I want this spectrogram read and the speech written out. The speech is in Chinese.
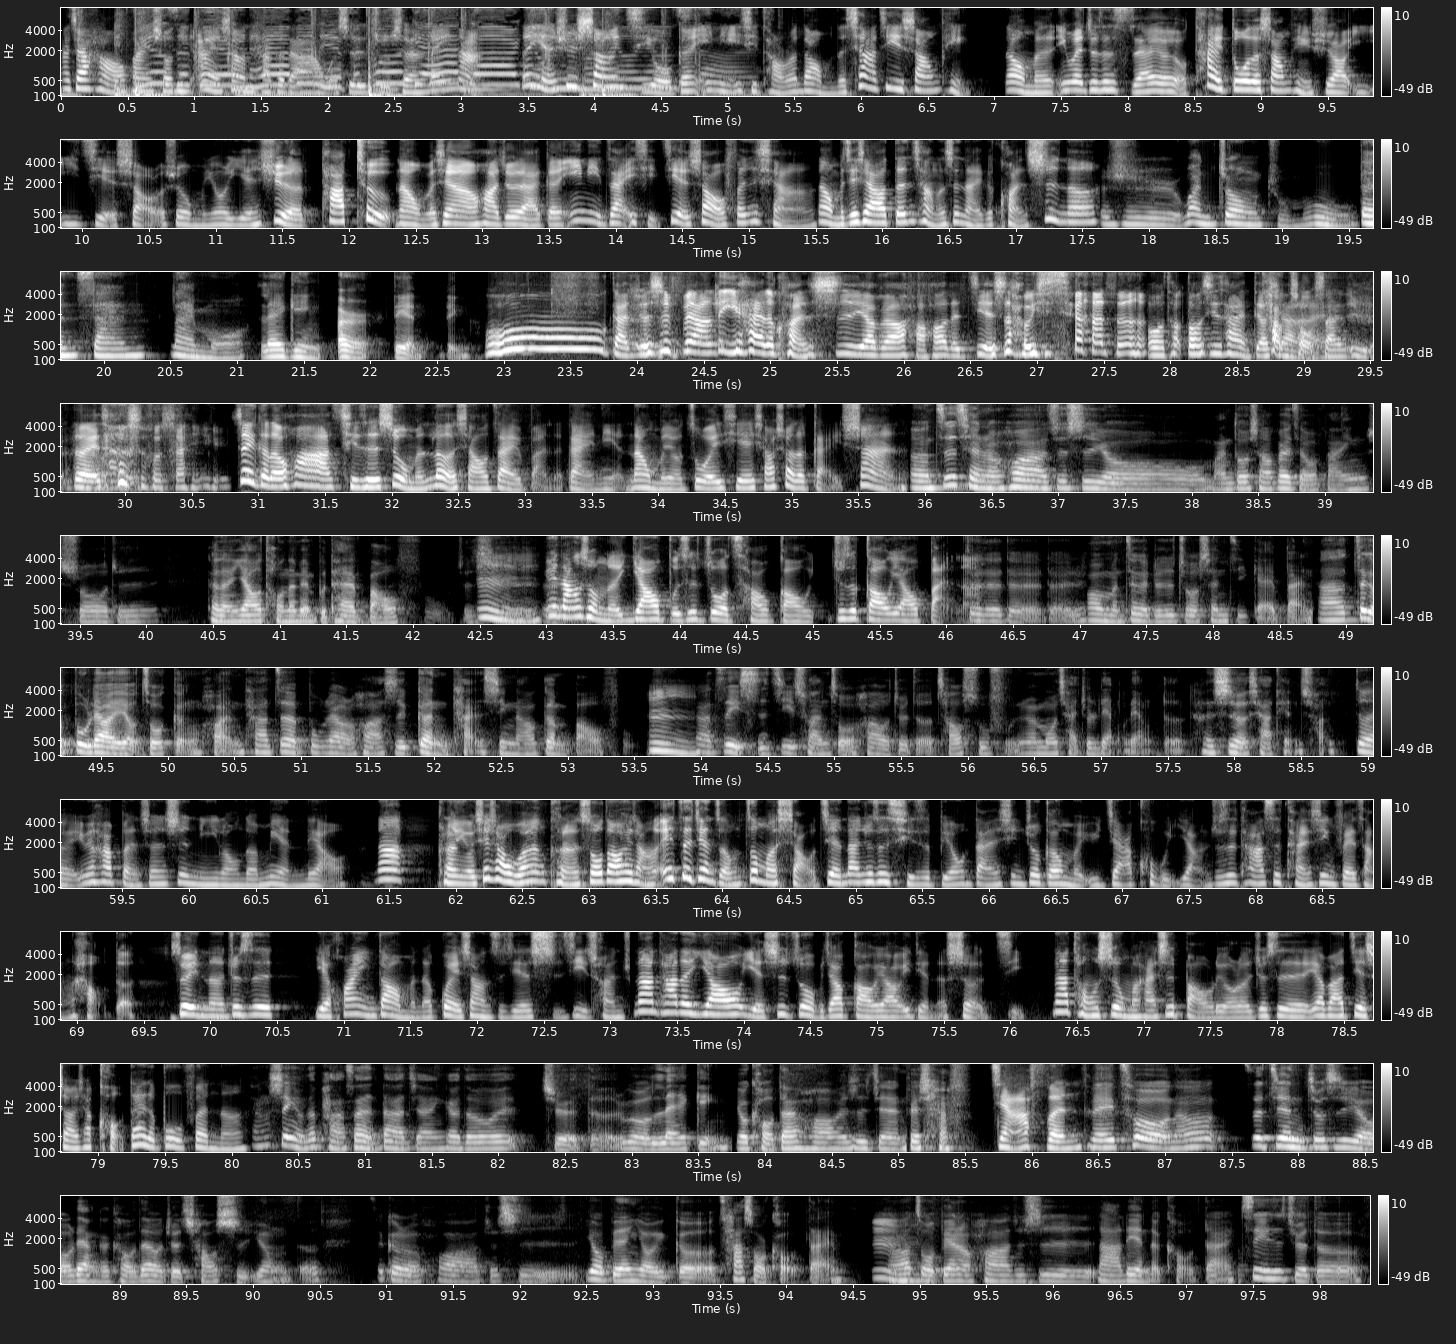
大家好，欢迎收听《爱上塔克达》，我是主持人雷娜。那延续上一集，我跟伊妮一起讨论到我们的夏季商品。那我们因为就是实在有太多的商品需要一一介绍了，所以我们又延续了 Part Two。那我们现在的话就来跟伊妮在一起介绍分享。那我们接下来要登场的是哪一个款式呢？就是万众瞩目登山耐磨 Legging 二点零哦，感觉是非常厉害的款式，要不要好好的介绍一下呢？哦，东西差点掉下来。烫手山芋，对，烫手山芋。这个的话，其实是我们热销再版的概念。那我们有做一些小小的改善。嗯，之前的话。就是有蛮多消费者有反映说，就是可能腰头那边不太包覆，就是因为当时我们的腰不是做超高，就是高腰版了。对对对对对。然后我们这个就是做升级改版，它这个布料也有做更换，它这布料的话是更弹性，然后更包覆。嗯，那自己实际穿着的话，我觉得超舒服，因为摸起来就凉凉的，很适合夏天穿。对，因为它本身是尼龙的面料。那可能有些小伙伴可能收到会想说，哎，这件怎么这么小件？但就是其实不用担心，就跟我们瑜伽裤一样，就是它是弹性非常好的，所以呢，就是也欢迎到我们的柜上直接实际穿着。那它的腰也是做比较高腰一点的设计。那同时我们还是保留了，就是要不要介绍一下口袋的部分呢？相信有在爬山的大家应该都会觉得，如果 legging 有口袋的话，会是件非常加分。没错，然后这件就是有两个口袋，我觉得超实用的。这个的话，就是右边有一个插手口袋，然后左边的话就是拉链的口袋。自己是觉得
